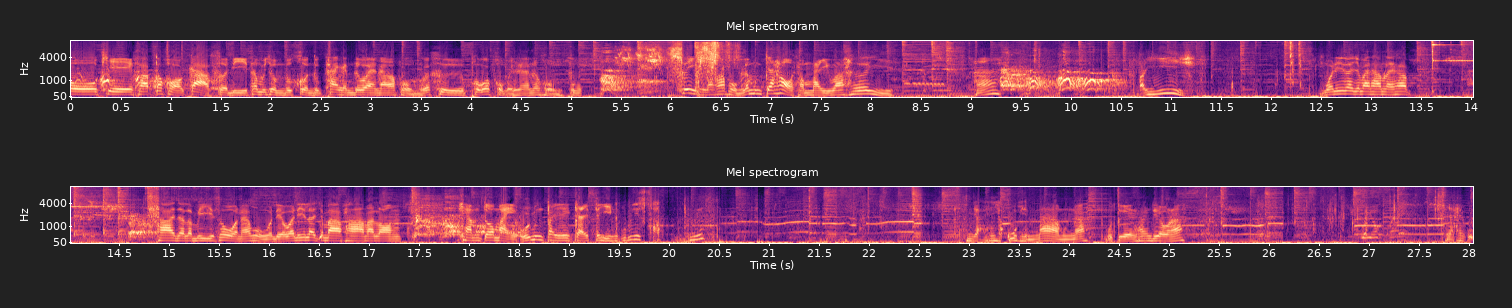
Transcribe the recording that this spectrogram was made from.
โอเคครับต้องขอกราบสวัสดีท่านผู้ชมทุกคนทุกท่านกันด้วยนะครับผมก็คือพบว่าผมอีกแล้วนะผมฟุกซิ่งนะครับผมแล้วมึงจะเห่าทำไมวะเฮ้ยฮะไอ้วันนี้เราจะมาทำอะไรครับถ้าจะระบีโซ่นะผมเดี๋ยววันนี้เราจะมาพามาลองแคมตัวใหม่อุ้ยมึงไปไกลตีนกูพี่สัตว์อย่าให้กูเห็นหน้ามึงนะกูเตือนครั้งเดียวนะอย่าให้กู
